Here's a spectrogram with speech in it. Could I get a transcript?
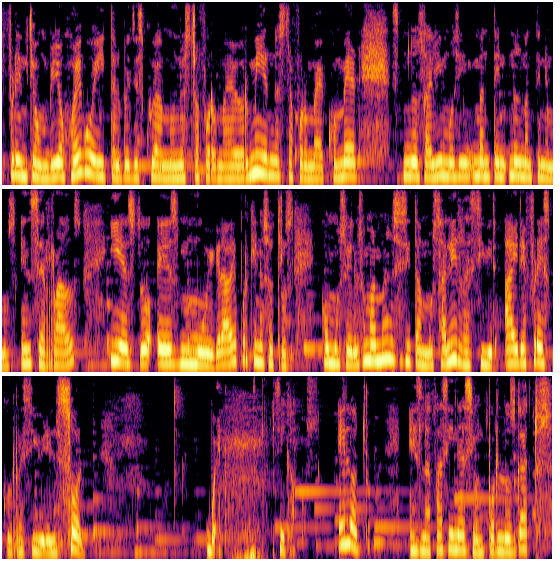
frente a un videojuego y tal vez descuidamos nuestra forma de dormir, nuestra forma de comer, nos salimos y nos mantenemos encerrados y esto es muy grave porque nosotros como seres humanos necesitamos salir, recibir aire fresco, recibir el sol. Bueno, sigamos. El otro es la fascinación por los gatos.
